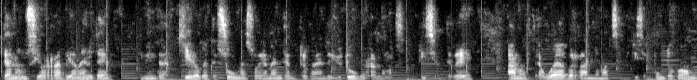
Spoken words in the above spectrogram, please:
Te anuncio rápidamente, mientras quiero que te sumes obviamente a nuestro canal de YouTube, Randomax Noticias TV, a nuestra web, randomaxnoticias.com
